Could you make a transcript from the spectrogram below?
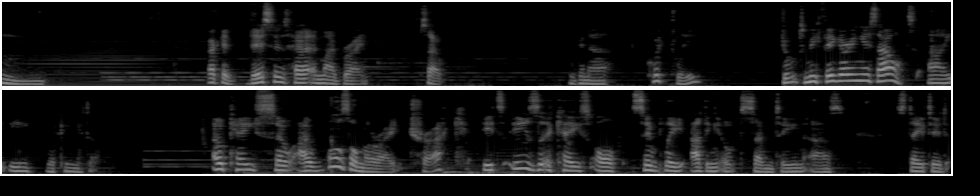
Hmm. Okay, this is hurting my brain. So, we're gonna quickly jump to me figuring this out, i.e. looking it up. Okay, so I was on the right track. It is a case of simply adding it up to 17 as stated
